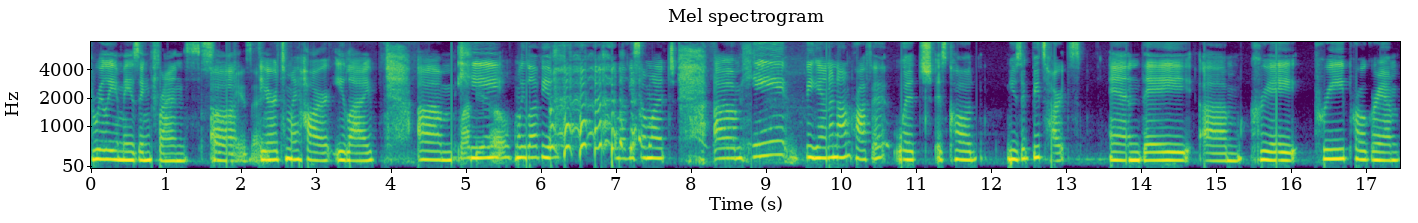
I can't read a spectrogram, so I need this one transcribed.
really amazing friends, So uh, amazing. dear to my heart, Eli. Um, Love he, you. we love you, love you so much. Um, he began a nonprofit which is called Music Beats Hearts, and they um, create pre-programmed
